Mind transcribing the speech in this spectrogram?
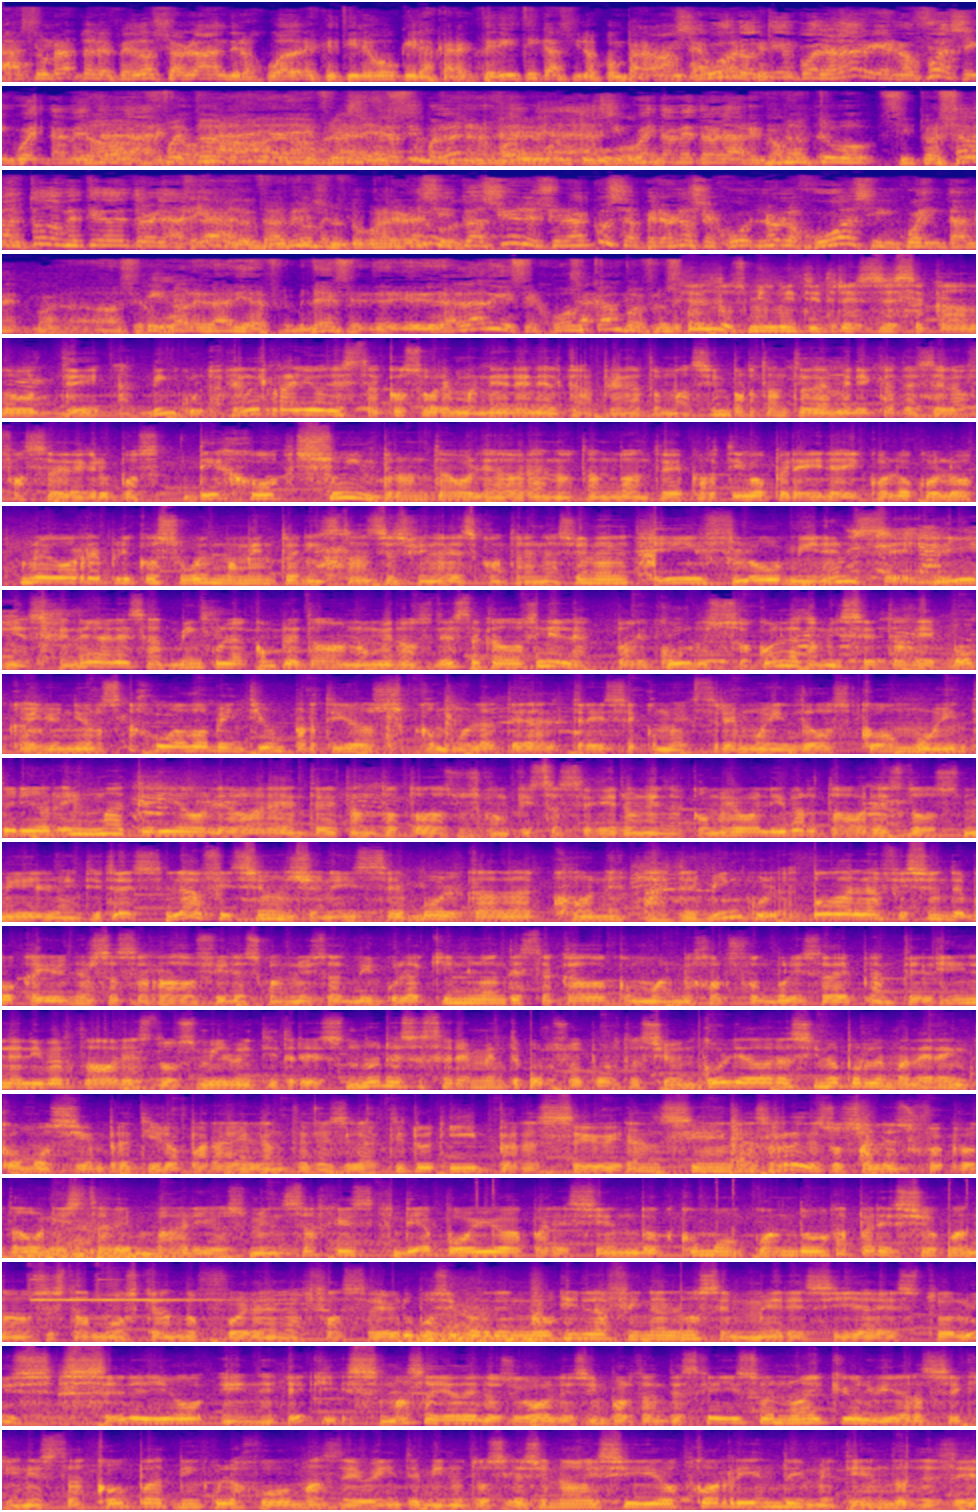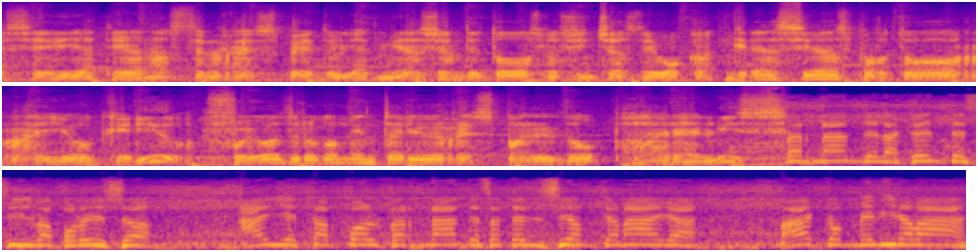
hace un rato en F2 se hablaban de los jugadores que tiene Boca y las características y los comparaban con segundo tiempo de la larga no fue a 50 metros no, largo. Fue todo el área de Fluminense. No, fue a 50 metros largo. No tuvo situación. Estaban todos metidos dentro del área. pero la situación es una cosa, pero no se jugó, no lo jugó a 50 metros. Bueno, se jugó en el área de Fluminense. El alargue se jugó en campo de Fluminense. El 2023 es sacado de Advíncula. El Rayo destacó sobremanera en el campeonato más importante de América desde la fase de grupos. Dejó su impronta goleadora anotando ante Deportivo Pereira y Colo Colo, luego replicó su buen momento en instancias finales contra Nacional y Fluminense. En líneas generales, Advíncula ha completado números destacados en el actual curso con la camiseta de Boca Juniors, ha jugado 21 partidos como lateral, 13 como extremo y 2 como interior en materia goleadora, entre tanto todas sus conquistas se dieron en la Comeba Libertadores 2023. La afición se volcada con Advíncula. Toda la afición de Boca Juniors ha cerrado filas con Luis Advíncula, quien lo han destacado como el mejor futbolista del plantel en la Libertadores 2023, no necesariamente por su aportación goleadora, sino por la manera en cómo siempre tiró para adelante desde la actitud y perseverancia en las redes sociales. Fue protagonista de varios mensajes de apoyo apareciendo como cuando apareció cuando nos estamos quedando fuera en la fase de grupos y perdiendo en la final no se merecía esto. Luis se leyó en X. Más allá de los goles importantes que hizo, no hay que olvidarse que en esta Copa Advíncula jugó más de 20 minutos lesionado y siguió corriendo y metiendo. Desde ese día te ganaste el respeto y la admiración de todos los hinchas de Boca. Gracias por todo, Rayo querido. Fue otro comentario de respaldo para Luis. Fernández, la gente silba por eso. Ahí está Paul Fernández, atención que amaga. Va con Medina, va.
